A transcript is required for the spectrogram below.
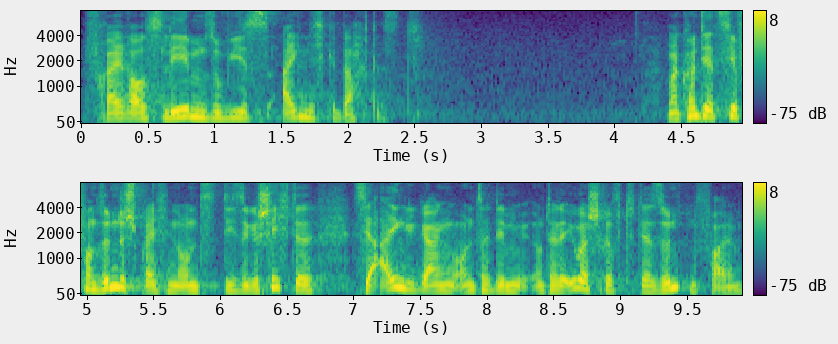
frei raus leben, so wie es eigentlich gedacht ist. Man könnte jetzt hier von Sünde sprechen und diese Geschichte ist ja eingegangen unter, dem, unter der Überschrift der Sündenfall.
